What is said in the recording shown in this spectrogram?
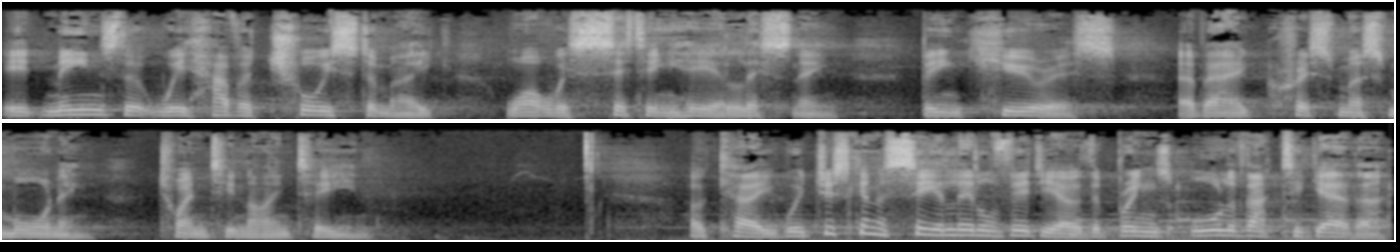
It means that we have a choice to make while we're sitting here listening, being curious about Christmas morning 2019. Okay, we're just going to see a little video that brings all of that together.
